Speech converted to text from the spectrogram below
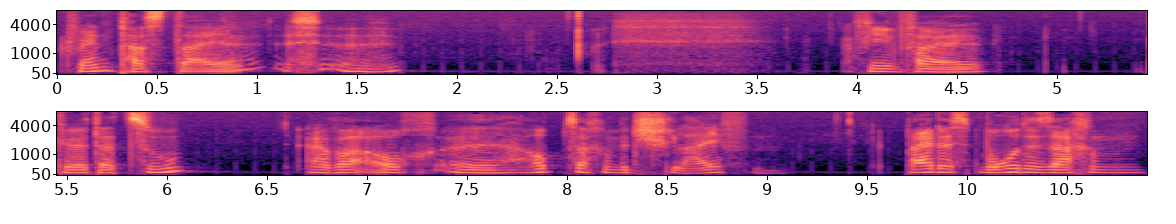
Grandpa-Style. Äh, auf jeden Fall gehört dazu. Aber auch äh, Hauptsache mit Schleifen. Beides Modesachen.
